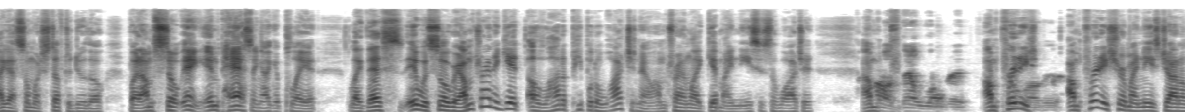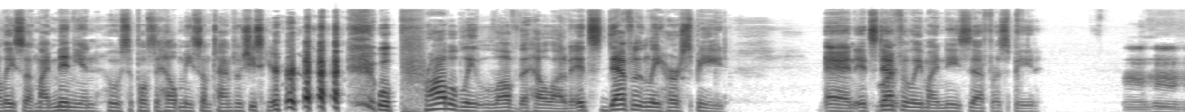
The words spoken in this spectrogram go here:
I got so much stuff to do though. But I'm still hey in passing I could play it. Like that's it was so great. I'm trying to get a lot of people to watch it now. I'm trying to like get my nieces to watch it. I'm oh, they'll love it. I'm pretty it. I'm pretty sure my niece John Elisa, my minion, who is supposed to help me sometimes when she's here, will probably love the hell out of it. It's definitely her speed. And it's Right. definitely my niece Zephyr speed. Mm-hmm.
